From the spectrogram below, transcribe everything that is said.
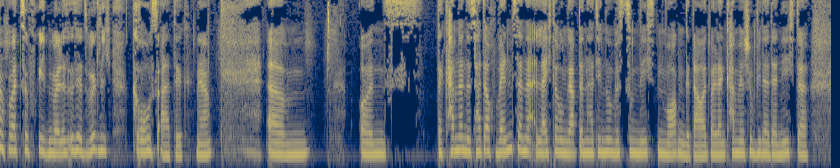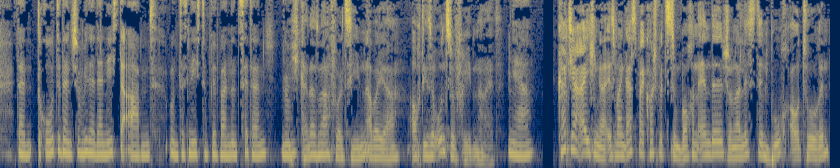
mal zufrieden, weil das ist jetzt wirklich großartig, ja. Ähm, und da kam dann, das hat auch, wenn es dann eine Erleichterung gab, dann hat die nur bis zum nächsten Morgen gedauert, weil dann kam ja schon wieder der nächste, dann drohte dann schon wieder der nächste Abend und das nächste Bibbern und Zittern. Ne? Ich kann das nachvollziehen, aber ja, auch diese Unzufriedenheit. Ja. Katja Eichinger ist mein Gast bei Koschwitz zum Wochenende, Journalistin, Buchautorin.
